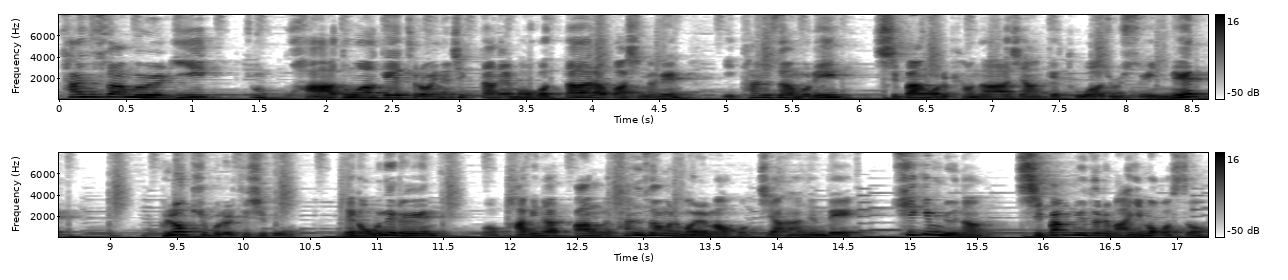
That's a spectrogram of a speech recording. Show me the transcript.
탄수화물이 좀 과도하게 들어있는 식단을 먹었다라고 하시면은 이 탄수화물이 지방으로 변화하지 않게 도와줄 수 있는 블럭 큐브를 드시고 내가 오늘은 뭐 밥이나 빵, 탄수화물을 얼마 먹지 않았는데 튀김류나 지방류들을 많이 먹었어.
